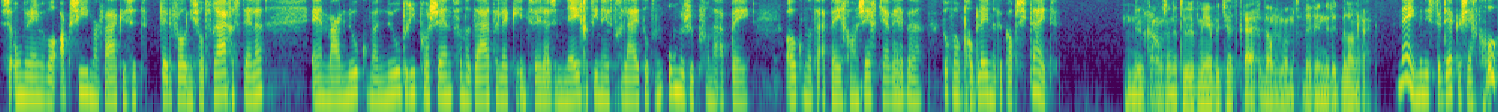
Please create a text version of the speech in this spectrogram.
Ze ondernemen wel actie, maar vaak is het telefonisch wat vragen stellen. En maar 0,03% van de datalekken in 2019 heeft geleid tot een onderzoek van de AP. Ook omdat de AP gewoon zegt, ja, we hebben toch wel een probleem met de capaciteit. Nu gaan ze natuurlijk meer budget krijgen dan, want we vinden dit belangrijk. Nee, minister Dekker zegt: Goh,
